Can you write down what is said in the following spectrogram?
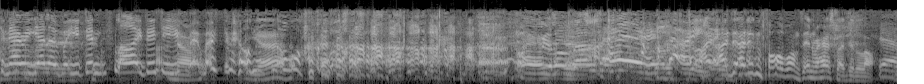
Canary yellow, but you didn't fly, did you? You No. spent most of it on Yeah. the floor. Oh, you love that. hey. I, I, I didn't fall once. In rehearsal, I did a lot. Yeah.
